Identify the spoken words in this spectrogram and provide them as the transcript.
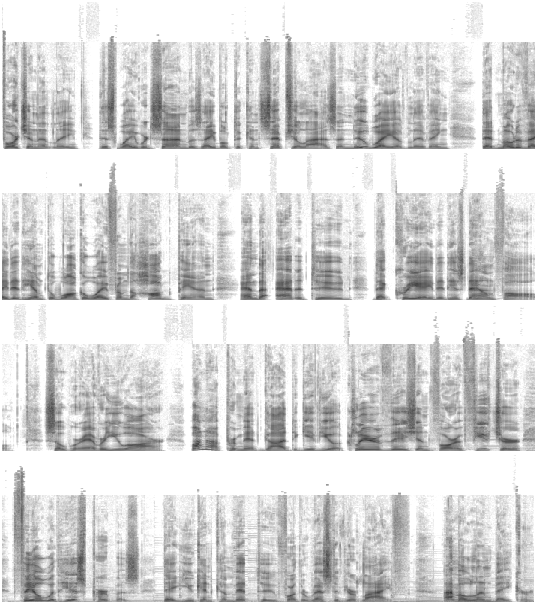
Fortunately, this wayward son was able to conceptualize a new way of living that motivated him to walk away from the hog pen and the attitude that created his downfall. So, wherever you are, why not permit God to give you a clear vision for a future filled with His purpose that you can commit to for the rest of your life? I'm Olin Baker.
